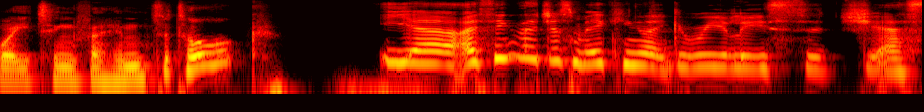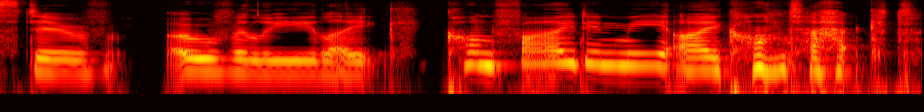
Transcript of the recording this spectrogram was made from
waiting for him to talk? Yeah, I think they're just making like really suggestive, overly like confide in me eye contact.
